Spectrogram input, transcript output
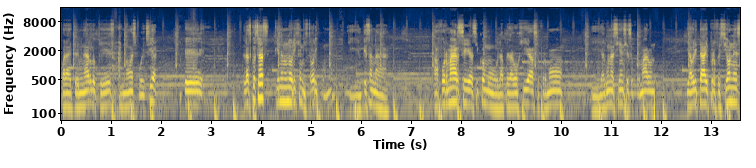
para determinar lo que es y no es poesía? Porque las cosas tienen un origen histórico, ¿no? Y empiezan a, a formarse, así como la pedagogía se formó y algunas ciencias se formaron, y ahorita hay profesiones,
